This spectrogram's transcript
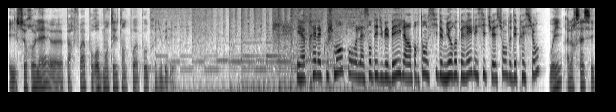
Et, il se relaie euh, parfois pour augmenter le temps de pot à pot auprès du bébé. Et après l'accouchement, pour la santé du bébé, il est important aussi de mieux repérer les situations de dépression. Oui, alors ça c'est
